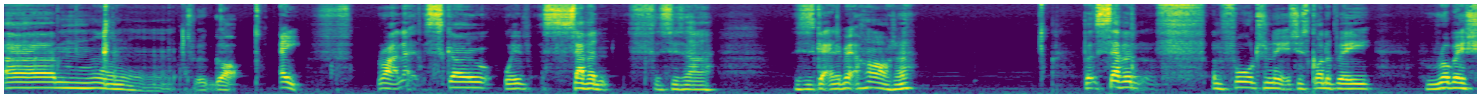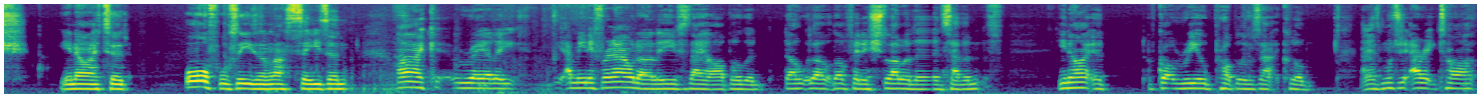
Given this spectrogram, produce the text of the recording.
Um, so we've got eighth. Right, let's go with seventh. This is uh this is getting a bit harder. But seventh, unfortunately, it's just got to be rubbish. United, awful season last season. I really I mean, if Ronaldo leaves, they are buggered. They'll, they'll, they'll finish lower than seventh. United have got real problems at club. And as much as Eric Tar-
